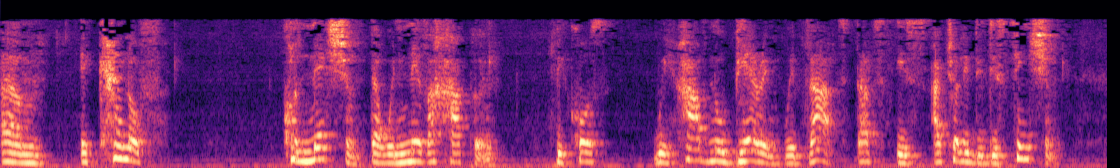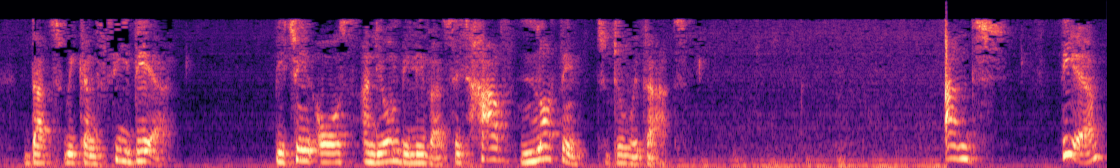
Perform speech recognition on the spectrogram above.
um, a kind of connection that will never happen because we have no bearing with that. That is actually the distinction that we can see there between us and the unbelievers. It have nothing to do with that. And here,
